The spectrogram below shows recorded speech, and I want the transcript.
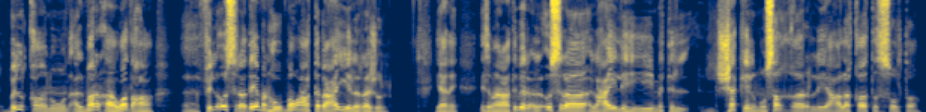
بالقانون المرأة وضعها آه، في الأسرة دائما هو بموقع تبعية للرجل. يعني إذا ما نعتبر الأسرة العائلة هي مثل شكل مصغر لعلاقات السلطة.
